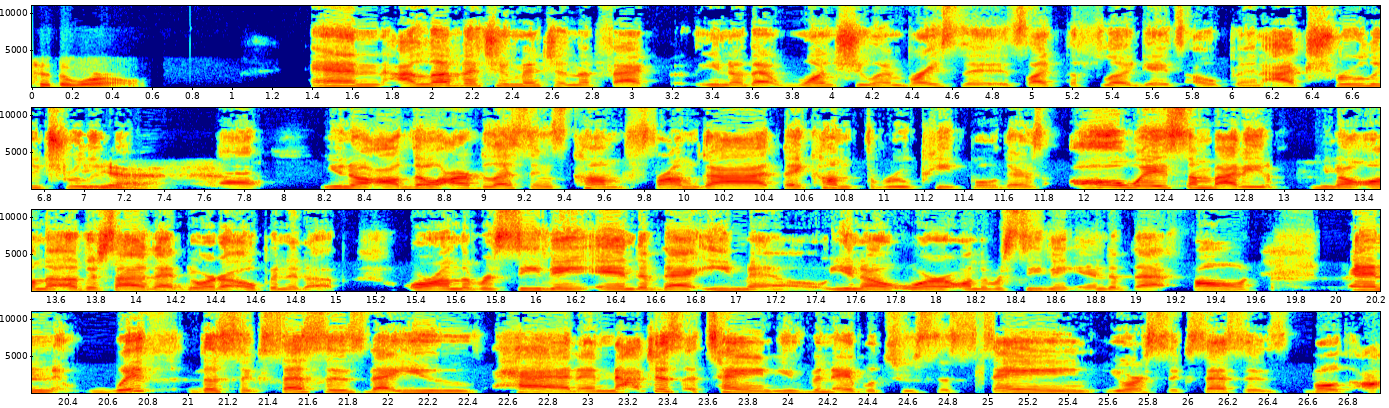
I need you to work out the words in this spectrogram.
to the world. And I love that you mentioned the fact, you know, that once you embrace it, it's like the floodgates open. I truly, truly yes. that you know, although our blessings come from God, they come through people. There's always somebody, you know, on the other side of that door to open it up or on the receiving end of that email, you know, or on the receiving end of that phone. And with the successes that you've had and not just attained, you've been able to sustain your successes both, uh,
